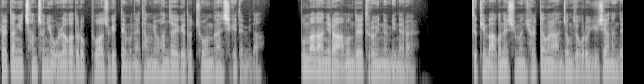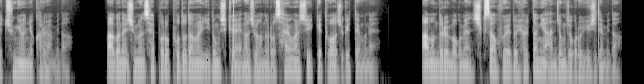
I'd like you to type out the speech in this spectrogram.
혈당이 천천히 올라가도록 도와주기 때문에 당뇨 환자에게도 좋은 간식이 됩니다. 뿐만 아니라 아몬드에 들어있는 미네랄, 특히 마그네슘은 혈당을 안정적으로 유지하는 데 중요한 역할을 합니다. 마그네슘은 세포로 포도당을 이동시켜 에너지원으로 사용할 수 있게 도와주기 때문에 아몬드를 먹으면 식사 후에도 혈당이 안정적으로 유지됩니다.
